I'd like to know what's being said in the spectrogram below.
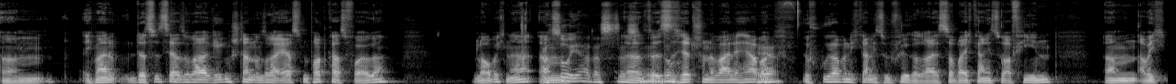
Ähm, ich meine, das ist ja sogar Gegenstand unserer ersten Podcast-Folge, glaube ich, ne? Ach so, Ähm, ja, das, Äh, das, das äh, ist doch. jetzt schon eine Weile her, aber Ja. früher bin ich gar nicht so viel gereist, da war ich gar nicht so affin. Ähm, aber ich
